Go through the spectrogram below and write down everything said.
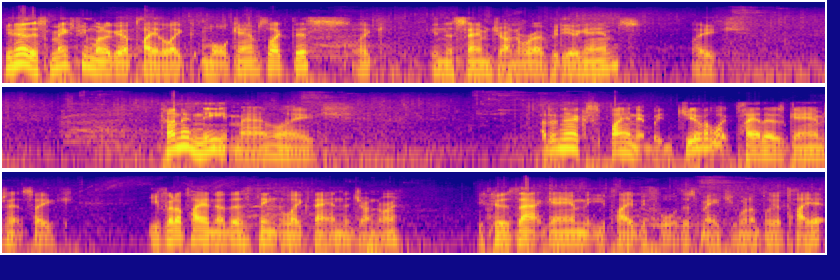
You know, this makes me want to go play like more games like this, like in the same genre of video games. Like, kind of neat, man. Like, I don't know how to explain it, but do you ever like play those games and it's like you've got to play another thing like that in the genre because that game that you played before just made you want to play it.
